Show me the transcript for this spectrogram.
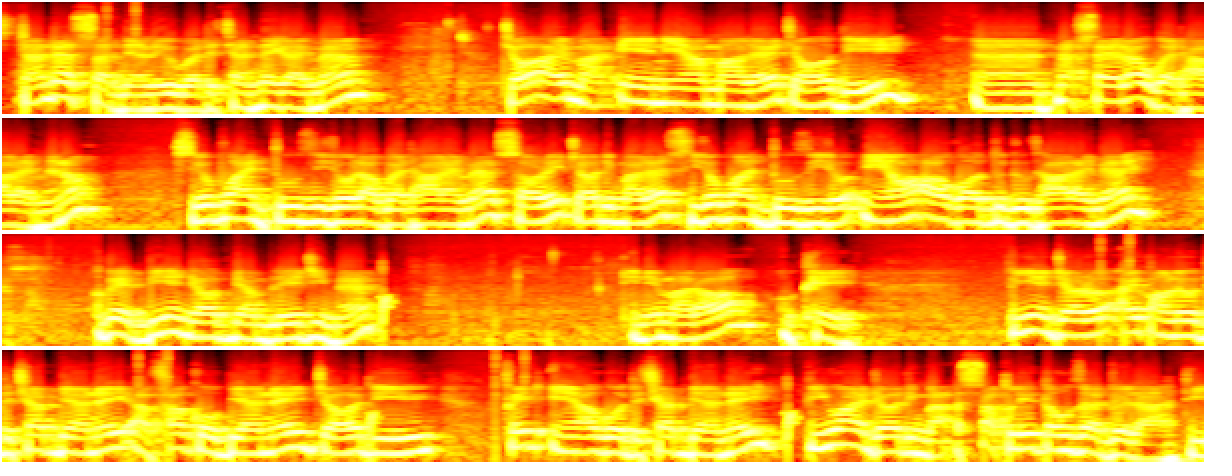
standard setting လေးကိုပဲတစ်ချက်နှိပ်လိုက်မယ်ကျွန်တော်အဲ့မှာ in နေရာမှာလဲကျွန်တော်ဒီ အဲ20လောက်ပဲထားလိုက်မယ်နော်0.20လောက်ပဲထားလိုက်မယ် sorry ကျွန်တော်ဒီမှာလဲ0.20 in အောင်အောက်ကိုတူတူထားလိုက်မယ် okay ပြီးရင်ကျွန်တော်ပြန် play ကြည့်မယ်ဒီနေ့မှာတော့ okay ပြီးရင်ကျွန်တော်တို့ icon လေးကိုတစ်ချက်ပြန်နှိပ် effect ကိုပြန်နှိပ်ကျွန်တော်ဒီ fade in out ကိုတစ်ချက်ပြန်နှိပ်ပြီးသွားရင်ကျွန်တော်ဒီမှာအဆက်ကလေး30တွေ့လားဒီ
